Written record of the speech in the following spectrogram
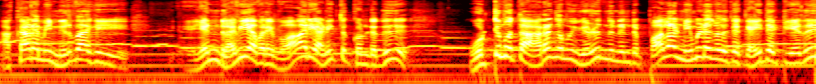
அகாடமி நிர்வாகி என் ரவி அவரை வாரி அணைத்துக் கொண்டது ஒட்டுமொத்த அரங்கமும் எழுந்து நின்று பல நிமிடங்களுக்கு கைதட்டியது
